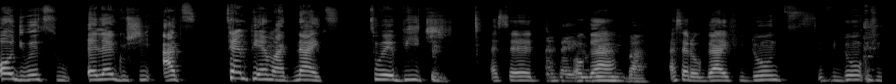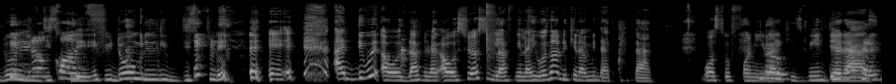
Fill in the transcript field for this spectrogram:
all the way to Elegushi at 10 p.m. at night to a beach. I said, Oga, bring me back. I said, oh guy, if you don't, if you don't, if you don't If you leave don't this place, if you don't leave this place, and the way I was laughing, like I was seriously laughing, like he was not looking at me like ah, that. What's so funny? No, like he's being No, dead that ass. kind of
